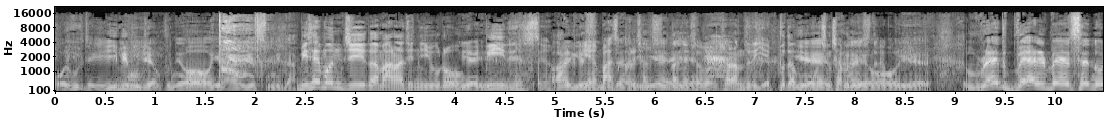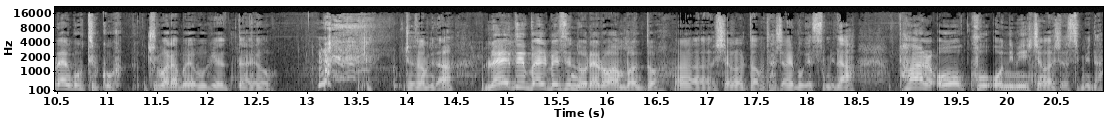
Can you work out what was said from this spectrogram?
얼굴이 되게 입이 문제였군요. 예, 알겠습니다. 미세먼지가 많아진 이후로 예, 예. 미인이 되셨어요. 알겠습니다. 예, 마스크를 잘 예, 쓰고 다녀서 사람들이 예쁘다고 예, 칭찬 많이 그래요. 하시더라고요. 예. 레드 벨벳의 노래 한 곡 듣고 출발 한번 해보겠다요. 죄송합니다. 레드 벨벳의 노래로 한번 또 어, 시작을 또 한번 다시 해보겠습니다. 8595님이 신청하셨습니다.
